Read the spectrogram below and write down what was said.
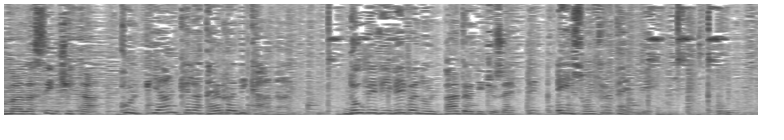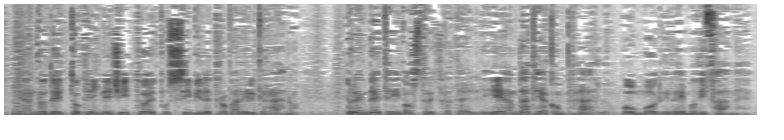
Ma la siccità colpì anche la terra di Canaan, dove vivevano il padre di Giuseppe e i suoi fratelli. Mi hanno detto che in Egitto è possibile trovare il grano. Prendete i vostri fratelli e andate a comprarlo, o moriremo di fame.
